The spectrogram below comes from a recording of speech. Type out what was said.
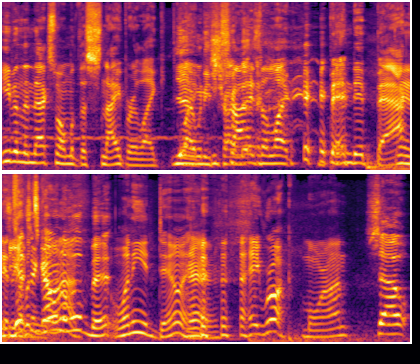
even the next one with the sniper, like Yeah, like, when he he's trying tries to- to like bend it back. He It's gets like, it "What's going on?" a little bit. What are you doing? hey, Rook, moron. So,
